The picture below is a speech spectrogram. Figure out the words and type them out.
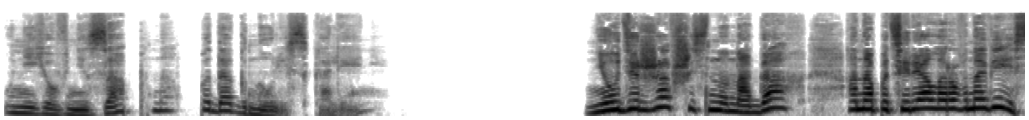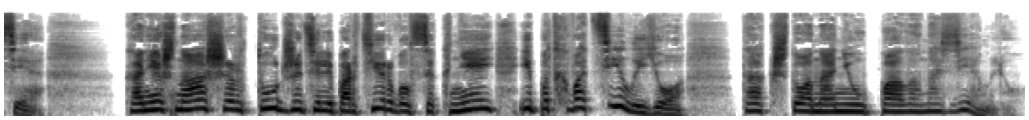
у нее внезапно подогнулись колени. Не удержавшись на ногах, она потеряла равновесие. Конечно, Ашер тут же телепортировался к ней и подхватил ее, так что она не упала на землю.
